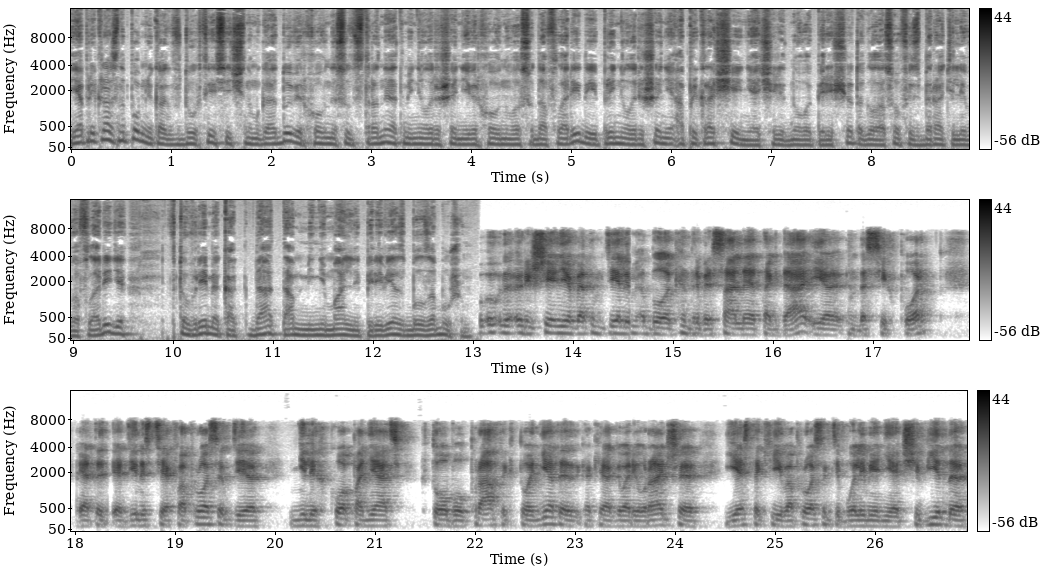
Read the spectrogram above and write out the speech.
Я прекрасно помню, как в 2000 году Верховный суд страны отменил решение Верховного суда Флориды и принял решение о прекращении очередного пересчета голосов избирателей во Флориде, в то время, когда там минимальный перевес был за Бушем. Решение в этом деле было контроверсальное тогда и до сих пор. Это один из тех вопросов, где нелегко понять, кто был прав и кто нет. И, как я говорил раньше, есть такие вопросы, где более-менее очевидно,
